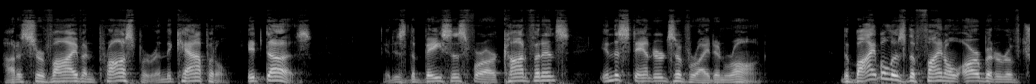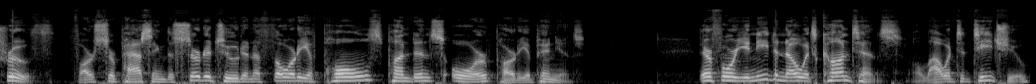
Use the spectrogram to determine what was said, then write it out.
how to survive and prosper in the capital. It does. It is the basis for our confidence in the standards of right and wrong. The Bible is the final arbiter of truth, far surpassing the certitude and authority of polls, pundits, or party opinions. Therefore, you need to know its contents, allow it to teach you,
